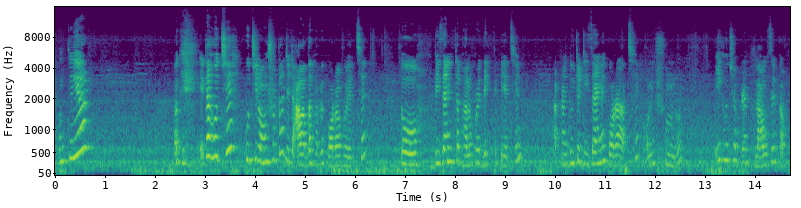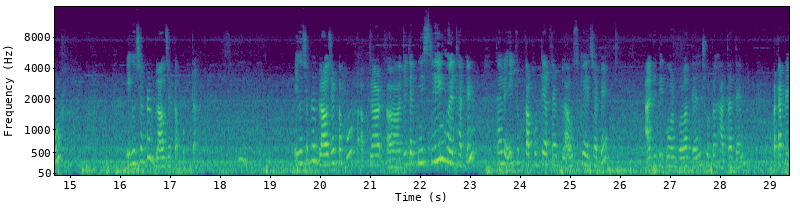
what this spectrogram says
এখন ক্লিয়ার ওকে এটা হচ্ছে কুচির অংশটা যেটা আলাদাভাবে করা হয়েছে। তো ডিজাইনটা ভালো করে দেখতে পেয়েছেন। আপনার দুইটা ডিজাইনে করা আছে, অনেক সুন্দর। এই হচ্ছে আপনার ব্লাউজের কাপড়। এই হচ্ছে আপনার ব্লাউজের কাপড়টা। এই হচ্ছে আপনার ব্লাউজের কাপড়। আপনার যদি আপনি স্লিম হয়ে থাকেন, তাহলে এইটুকু কাপড় দিয়ে আপনার ব্লাউজ হয়ে যাবে। আর যদি গোল গলা দেন, ছোট হাতা দেন বাট আপনি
